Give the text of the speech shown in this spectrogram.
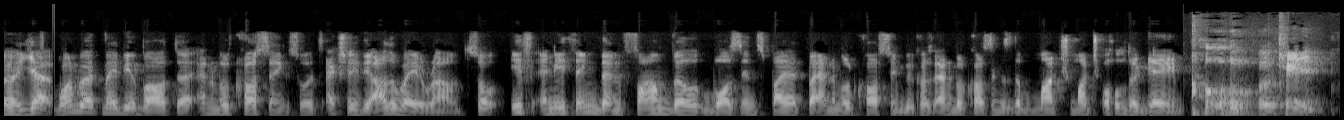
Uh, yeah, one word maybe about uh, Animal Crossing. So it's actually the other way around. So if anything, then Farmville was inspired by Animal Crossing because Animal Crossing is the much much older game. Oh, okay.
